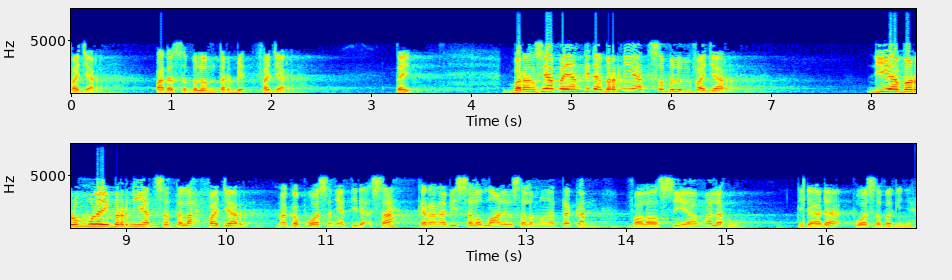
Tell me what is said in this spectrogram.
fajar. Pada sebelum terbit fajar. Baik. Barang siapa yang tidak berniat sebelum fajar, dia baru mulai berniat setelah fajar, maka puasanya tidak sah karena Nabi sallallahu alaihi wasallam mengatakan fala. Tidak ada puasa baginya.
